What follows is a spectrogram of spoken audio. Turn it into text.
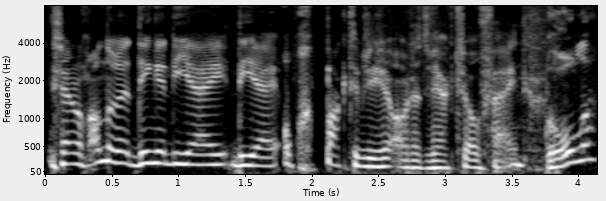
Er zijn nog andere dingen die jij, die jij opgepakt hebt. Die je oh, dat werkt zo fijn. rollen.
